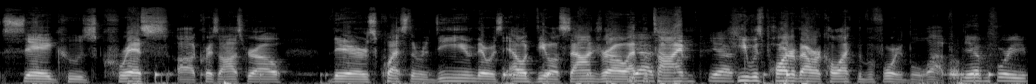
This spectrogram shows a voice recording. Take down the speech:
Sig, who's Chris, uh, Chris Ostro. There's Quest and Redeem. There was Alec D'Alessandro at Yes. the time. Yeah, He was part of our collective before he blew up. Yeah, before he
